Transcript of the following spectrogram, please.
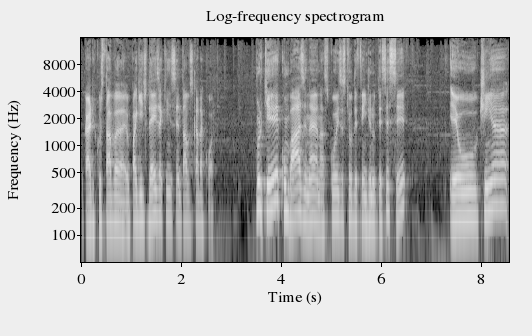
O card custava, eu paguei de 10 a 15 centavos cada cópia. Porque, com base, né, nas coisas que eu defendi no TCC, eu tinha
